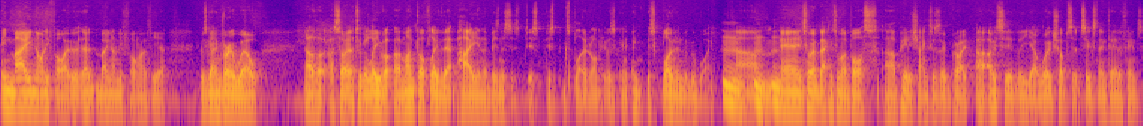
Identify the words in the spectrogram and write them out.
In May '95, uh, May '95, yeah, it was going very well. I thought, so I took a leave, a month off leave without pay, and the business just, just, just exploded on me. It was it exploded in a good way. um, And so I went back into my boss, uh, Peter Shanks, is a great uh, OC of the uh, workshops at 16th Air Defence.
